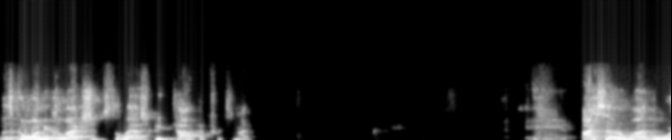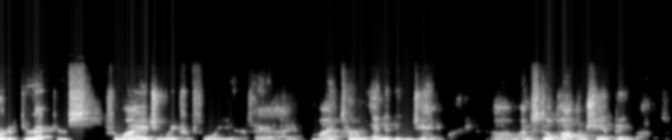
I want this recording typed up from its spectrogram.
Let's go on to collections, the last big topic for tonight. I sat on my board of directors for my HOA for four years. I, I, my term ended in January. Um, I'm still popping champagne bottles.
